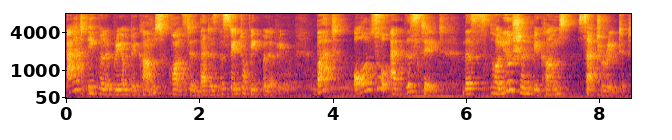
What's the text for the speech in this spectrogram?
at equilibrium becomes constant, that is the state of equilibrium. But also at this state, the solution becomes saturated.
